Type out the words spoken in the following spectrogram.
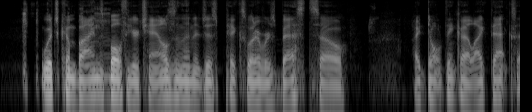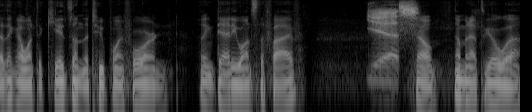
which combines Mhm. both of your channels, and then it just picks whatever's best. So I don't think I like that because I think I want the kids on the 2.4, and I think Daddy wants the five. Yes. So I'm gonna have to go uh,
